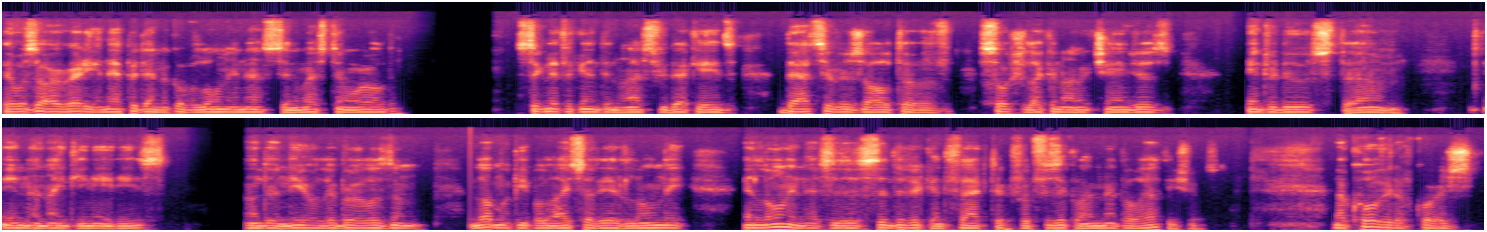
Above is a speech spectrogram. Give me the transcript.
There was already an epidemic of loneliness in the Western world, significant in the last few decades. That's a result of social economic changes introduced um, in the 1980s under neoliberalism. A lot more people isolated, lonely, and loneliness is a significant factor for physical and mental health issues. Now, COVID, of course,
